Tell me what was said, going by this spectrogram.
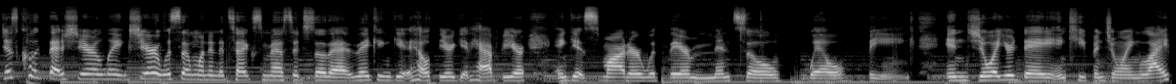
just click that share link, share it with someone in a text message so that they can get healthier, get happier, and get smarter with their mental well being. Enjoy your day and keep enjoying life.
